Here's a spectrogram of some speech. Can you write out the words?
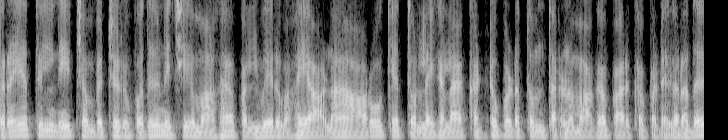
விரயத்தில் நீச்சம் பெற்றிருப்பது நிச்சயமாக பல்வேறு வகையான ஆரோக்கிய தொல்லைகளை கட்டுப்படுத்தும் தருணமாக பார்க்கப்படுகிறது.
